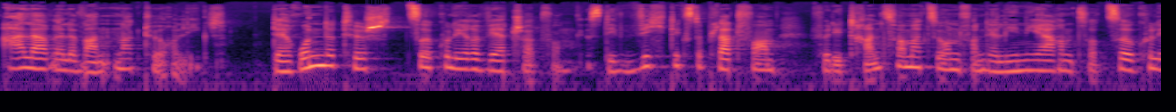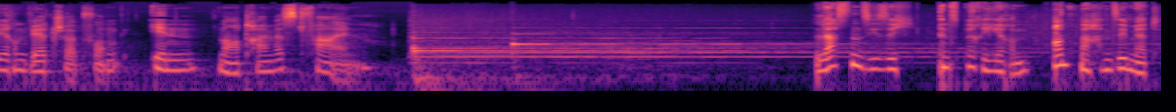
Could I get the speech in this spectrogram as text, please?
aller relevanten Akteure liegt. Der runde Tisch Zirkuläre Wertschöpfung ist die wichtigste Plattform für die Transformation von der linearen zur zirkulären Wertschöpfung in Nordrhein-Westfalen. Lassen Sie sich inspirieren und machen Sie mit,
